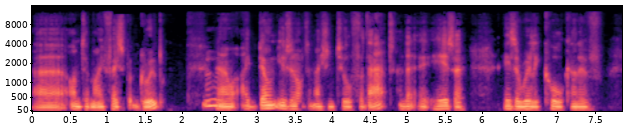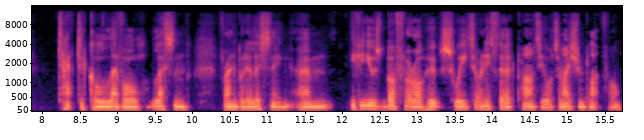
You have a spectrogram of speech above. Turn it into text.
uh, onto my Facebook group. Mhm. Now I don't use an automation tool for that, and that, here's a here's a really cool kind of tactical level lesson for anybody listening. Um, if you use Buffer or Hootsuite or any third party automation platform,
